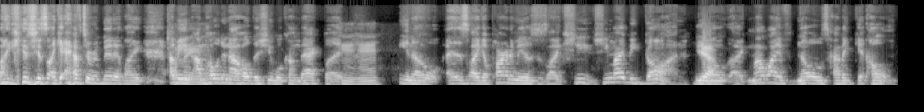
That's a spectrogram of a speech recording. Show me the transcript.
Like it's just like after a minute, like I, I mean, mean, I'm holding out hope that she will come back, but mm-hmm. you know, it's like a part of me is just like she she might be gone. You yeah, know, like my wife knows how to get home.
